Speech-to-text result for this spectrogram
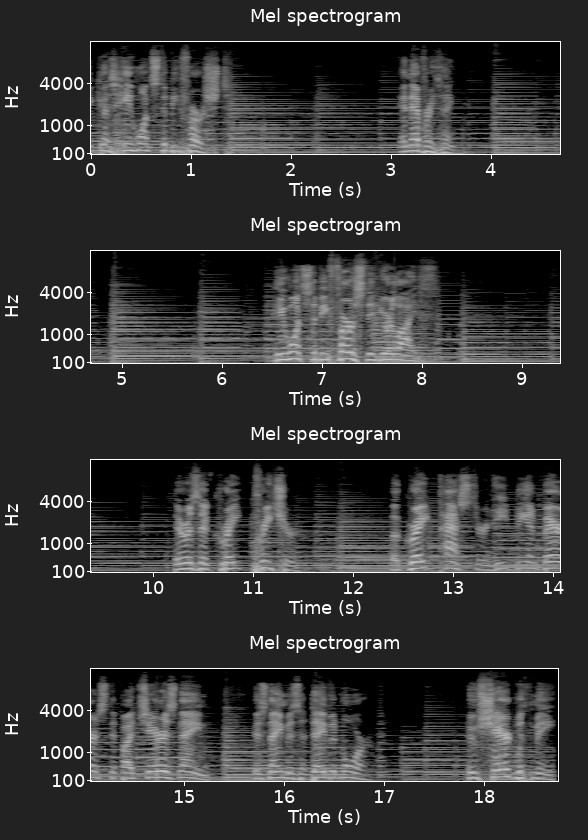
Because He wants to be first in everything. He wants to be first in your life. There is a great preacher, a great pastor, and he'd be embarrassed if I'd share his name. His name is David Moore, who shared with me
